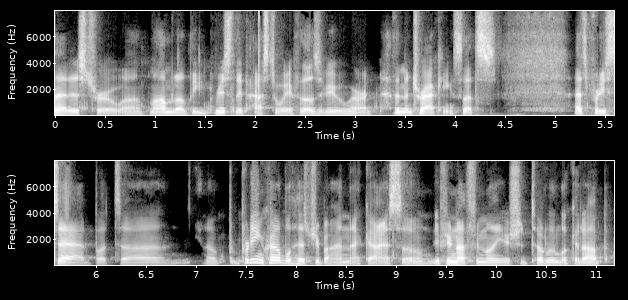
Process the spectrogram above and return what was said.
that is true. Uh, Muhammad Ali recently passed away. For those of you who aren't haven't been tracking, so that's that's pretty sad. But uh, you know, pretty incredible history behind that guy. So if you're not familiar, you should totally look it up.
